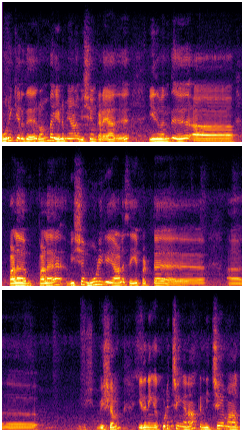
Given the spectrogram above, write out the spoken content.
முறிக்கிறது ரொம்ப எளிமையான விஷயம் கிடையாது. இது வந்து பல பல விஷ மூலிகையால் செய்யப்பட்ட விஷம். இதை நீங்கள் குடிச்சிங்கன்னா நிச்சயமாக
